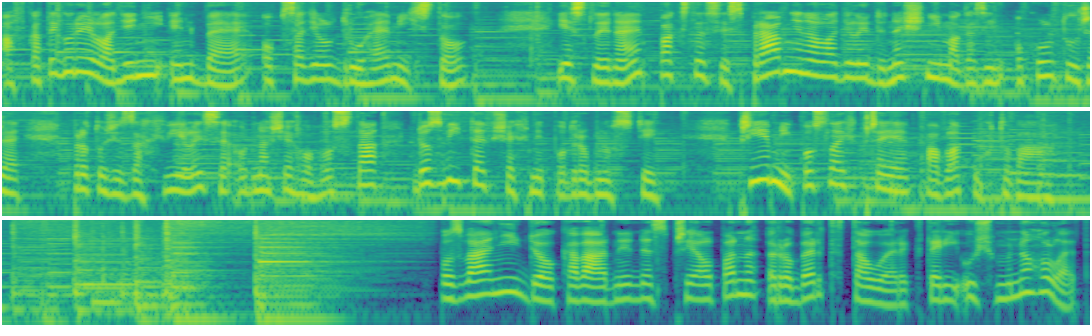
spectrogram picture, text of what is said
a v kategorii ladění in B obsadil druhé místo? Jestli ne, pak jste si správně naladili dnešní magazín o kultuře, protože za chvíli se od našeho hosta dozvíte všechny podrobnosti. Příjemný poslech přeje Pavla Kuchtová. Pozvání do kavárny dnes přijal pan Robert Tauer, který už mnoho let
